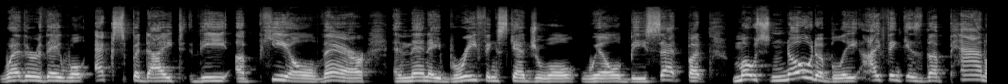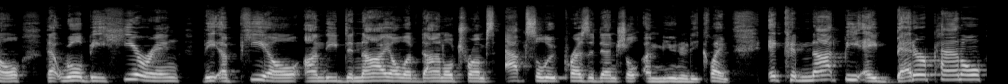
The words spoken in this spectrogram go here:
whether they will expedite the appeal there, and then a briefing schedule will be set. But most notably, I think, is the panel that will be hearing the appeal on the denial of Donald Trump's absolute presidential immunity claim. It could not be a better panel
